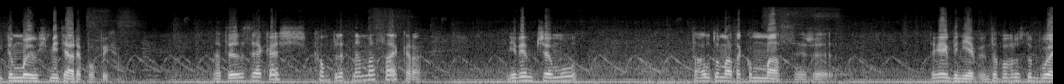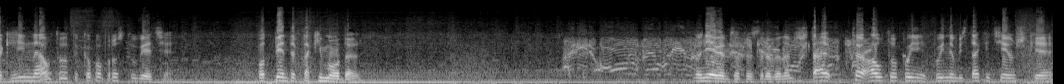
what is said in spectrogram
I to moją śmieciarę popycha. No to jest jakaś kompletna masakra. Nie wiem czemu to auto ma taką masę, że... Tak jakby nie wiem, to po prostu było jakieś inne auto, tylko po prostu wiecie... Podpięte w taki model. No nie wiem co to jest zrobione. Przecież ta, to auto powinno, powinno być takie ciężkie,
